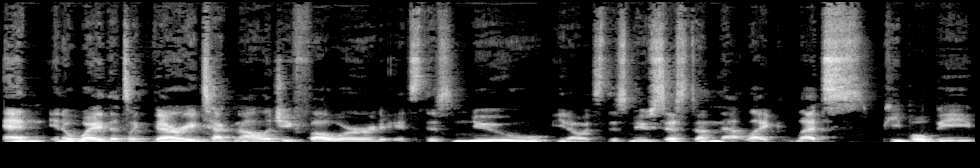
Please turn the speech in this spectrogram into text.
and in a way that's like very technology forward. It's this new, you know, it's this new system that like lets people be.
